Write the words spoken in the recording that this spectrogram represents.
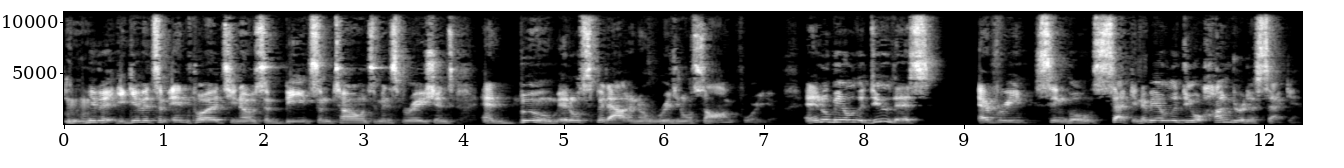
You mm-hmm. give it you give it some inputs, you know, some beats, some tones, some inspirations, and boom, it'll spit out an original song for you. And it'll be able to do this every single second. It'll be able to do a hundred a second.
